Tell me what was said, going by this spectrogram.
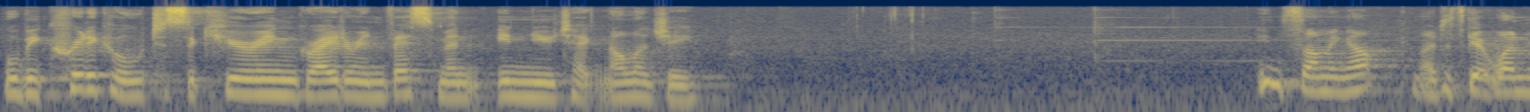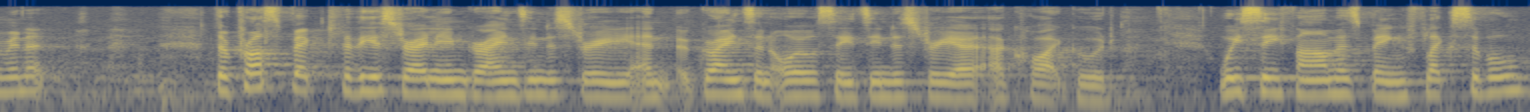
will be critical to securing greater investment in new technology. In summing up, can I just get one minute? the prospect for the Australian grains industry and uh, grains and oilseeds industry are, are quite good. We see farmers being flexible,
